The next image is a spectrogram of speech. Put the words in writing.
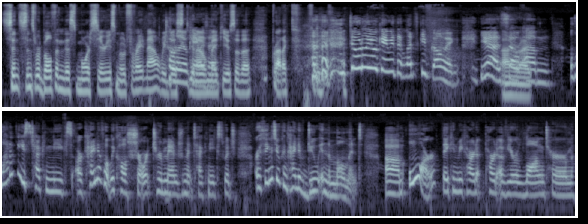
since since we're both in this more serious mood for right now, we totally just okay you know make use of the product. totally okay with it. Let's keep going. Yeah. So right. um a lot of these techniques are kind of what we call short term management techniques, which are things you can kind of do in the moment. Um, or they can be part of your long term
